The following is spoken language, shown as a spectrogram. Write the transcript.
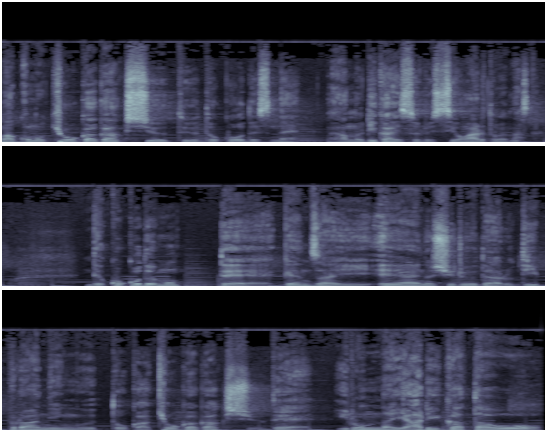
まあ、この強化学習というところをですねあの理解する必要があると思います。でここでもって現在 AI の主流であるディープラーニングとか強化学習でいろんなやり方を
